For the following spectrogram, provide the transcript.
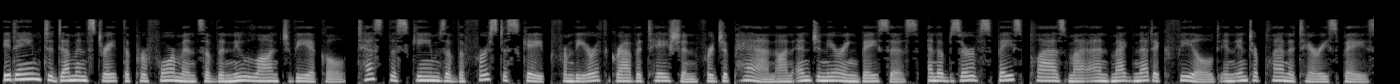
It aimed to demonstrate the performance of the new launch vehicle, test the schemes of the first escape from the Earth gravitation for Japan on engineering basis, and observe space plasma and magnetic field in interplanetary space.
